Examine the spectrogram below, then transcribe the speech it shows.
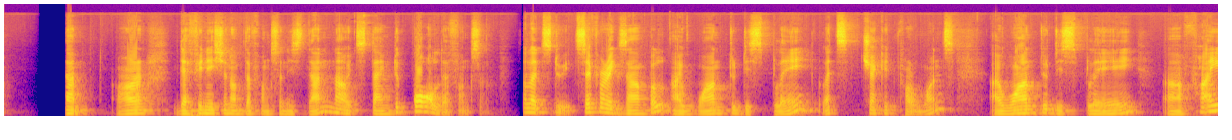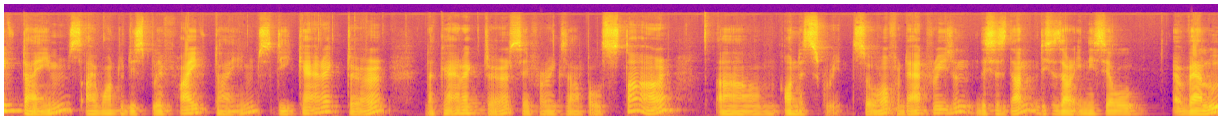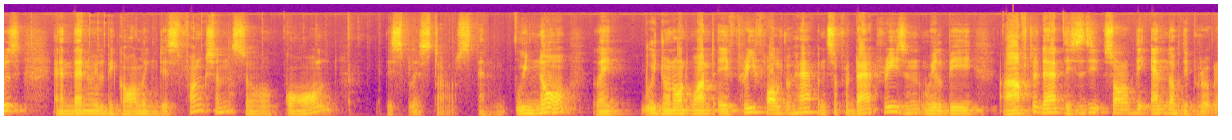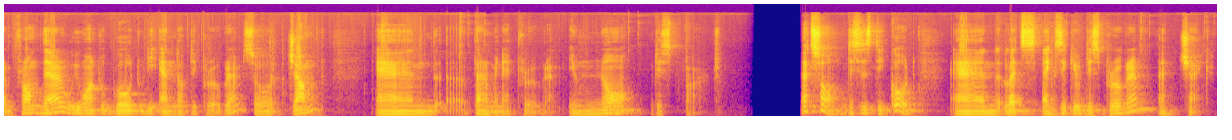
Done. Our definition of the function is done. Now it's time to call the function. So let's do it. Say for example, I want to display, let's check it for once. I want to display uh, five times, I want to display five times the character, the character, say for example, star um, on the screen. So for that reason, this is done. This is our initial values and then we'll be calling this function. So call display stars and we know like we do not want a free fall to happen. So for that reason we'll be after that this is the sort of the end of the program. From there we want to go to the end of the program. So jump and uh, terminate program. You know this part. That's all. This is the code. And let's execute this program and check.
